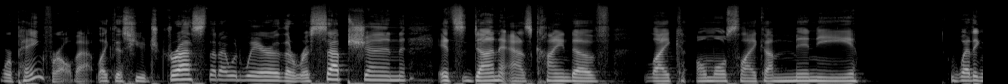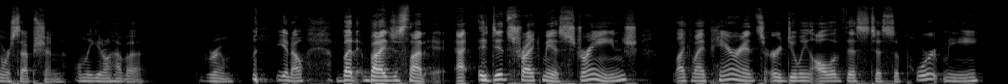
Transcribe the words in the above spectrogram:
were paying for all that like this huge dress that i would wear the reception it's done as kind of like almost like a mini wedding reception only you don't have a groom you know but but i just thought it, it did strike me as strange like my parents are doing all of this to support me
